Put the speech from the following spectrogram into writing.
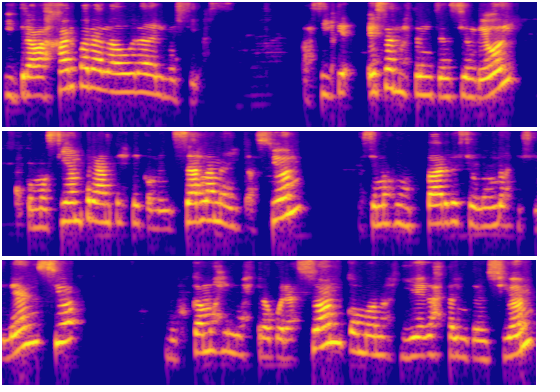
y trabajar para la obra del Mesías. Así que esa es nuestra intención de hoy. Como siempre, antes de comenzar la meditación, hacemos un par de segundos de silencio, buscamos en nuestro corazón cómo nos llega esta intención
